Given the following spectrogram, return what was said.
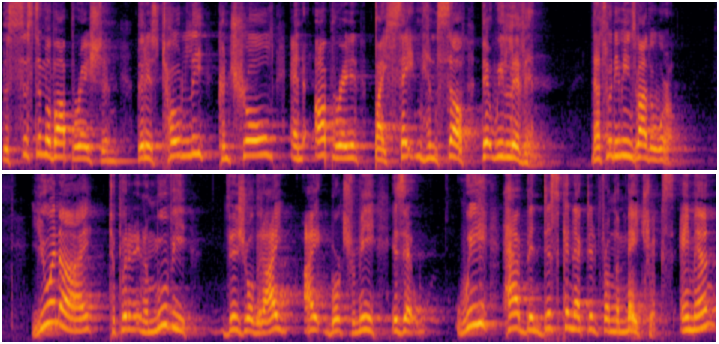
the system of operation that is totally controlled and operated by Satan himself that we live in. That's what he means by the world. You and I, to put it in a movie visual that I, I works for me, is that we have been disconnected from the matrix. Amen?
